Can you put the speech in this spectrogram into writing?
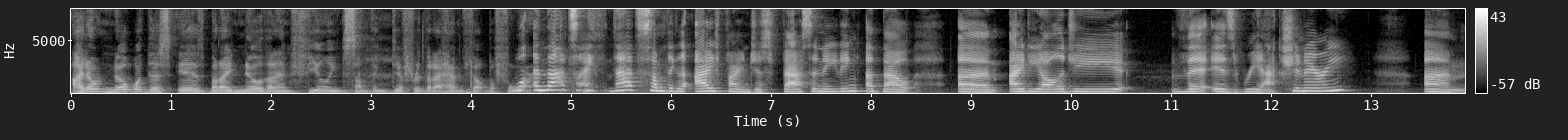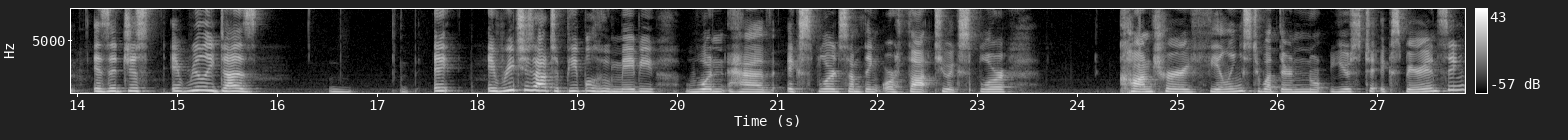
I don't know what this is, but I know that I'm feeling something different that I haven't felt before. Well, and that's I that's something that I find just fascinating about um, ideology that is reactionary. Um, is it just it really does it it reaches out to people who maybe wouldn't have explored something or thought to explore contrary feelings to what they're no- used to experiencing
